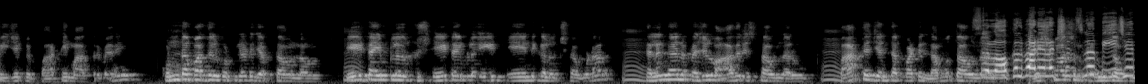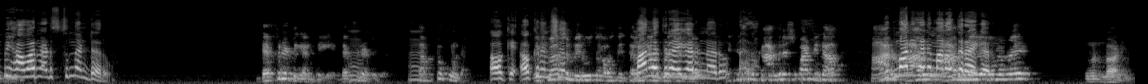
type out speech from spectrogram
బీజేపీ పార్టీ మాత్రమే అని కుండ బద్దలు కొట్టినట్టు చెప్తా ఉన్నాం. ఏ టైంలో ఏ టైంలో ఏ ఏ ఎన్నికలు వచ్చినా కూడా తెలంగాణ ప్రజలు ఆదరిస్తా ఉన్నారు. భారతీయ జనతా పార్టీ నమ్ముతా ఉన్నారు. లోకల్ బాడీ ఎలక్షన్స్లో బీజేపీ. హవా నడుస్తుందంటారు? డెఫినెట్గా అండి డెఫినెట్గా. తప్పకుండా. ఓకే ఒక నిమిషం. మానవతరాయ్ గారు ఉన్నారు. కాంగ్రెస్ పార్టీ Good morning అండి మానవతరాయ్ గారు. గుడ్ మార్నింగ్.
